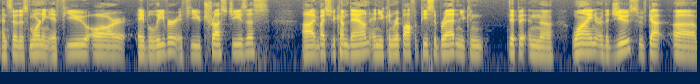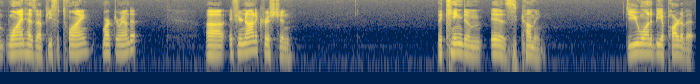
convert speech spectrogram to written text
And so this morning, if you are a believer, if you trust Jesus, I invite you to come down and you can rip off a piece of bread and you can dip it in the wine or the juice. We've got uh, wine has a piece of twine marked around it. Uh, if you're not a Christian, the kingdom is coming. Do you want to be a part of it?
